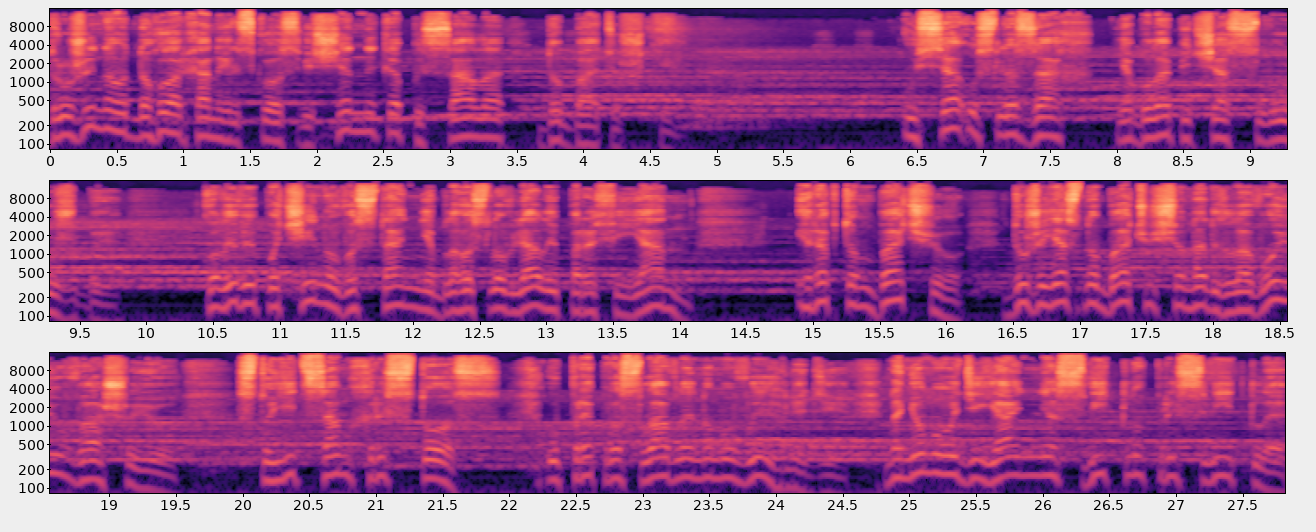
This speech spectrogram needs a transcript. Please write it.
дружина одного архангельського священника писала до батюшки. Уся у сльозах я була під час служби. Коли ви почину востаннє благословляли парафіян, і раптом бачу, дуже ясно бачу, що над главою вашою стоїть сам Христос у препрославленому вигляді, на ньому одіяння світло присвітле,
